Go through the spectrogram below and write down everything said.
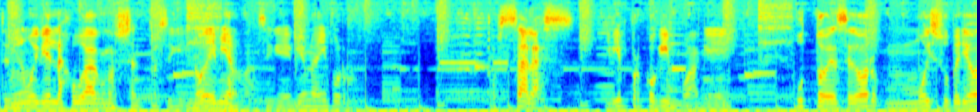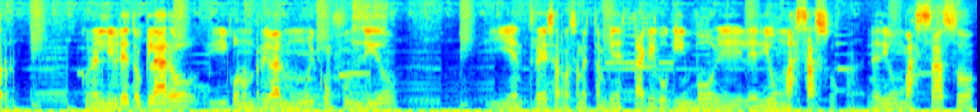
terminó muy bien la jugada con un centro. Así que no de mierda. Así que bien ahí por, por Salas. Y bien por Coquimbo, ¿ah? que justo vencedor, muy superior, con el libreto claro y con un rival muy confundido. Y entre esas razones también está que Coquimbo eh, le dio un mazazo, ¿ah? le dio un mazazo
